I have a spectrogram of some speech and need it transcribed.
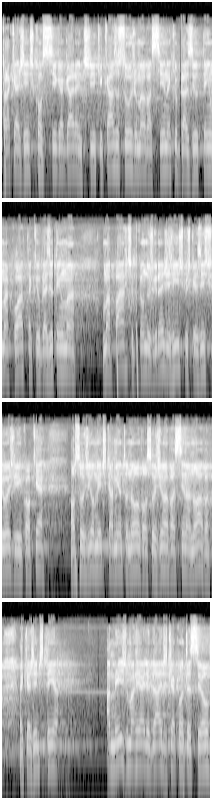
para que a gente consiga garantir que caso surja uma vacina, que o Brasil tenha uma cota, que o Brasil tenha uma, uma parte, porque um dos grandes riscos que existe hoje em qualquer, ao surgir um medicamento novo, ao surgir uma vacina nova, é que a gente tenha a mesma realidade que aconteceu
